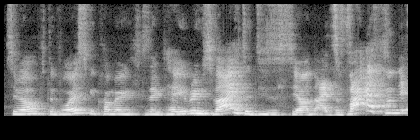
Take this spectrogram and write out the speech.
sind wir auch auf The Voice gekommen und gesagt, hey, übrigens war ich da dieses Jahr. Und also, was? Und, äh.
